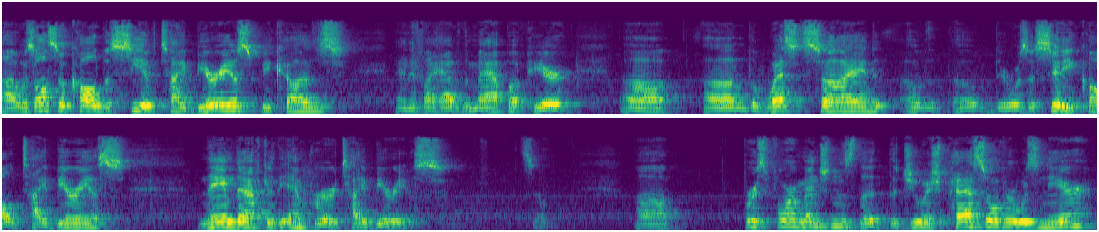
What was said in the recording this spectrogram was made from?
Uh, it was also called the Sea of Tiberias because, and if I have the map up here, uh, on the west side of, of, there was a city called Tiberias, named after the emperor Tiberius. So, uh, verse 4 mentions the, the Jewish Passover was near.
